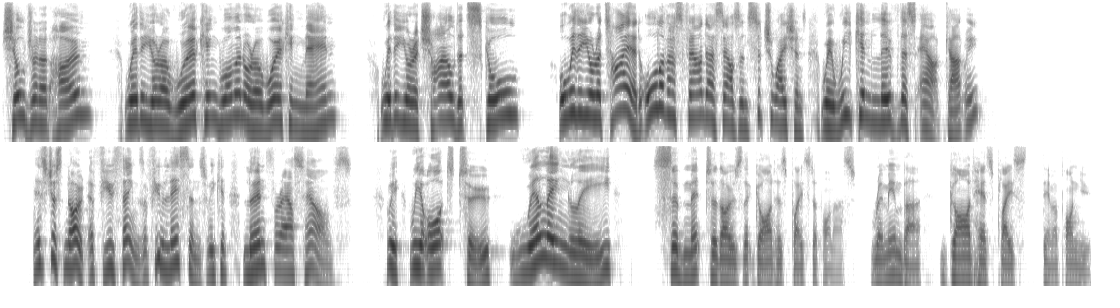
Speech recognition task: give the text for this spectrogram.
children at home, whether you're a working woman or a working man, whether you're a child at school, or whether you're retired, all of us found ourselves in situations where we can live this out, can't we? Let's just note a few things, a few lessons we can learn for ourselves. We, we ought to willingly submit to those that God has placed upon us. Remember, God has placed them upon you.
